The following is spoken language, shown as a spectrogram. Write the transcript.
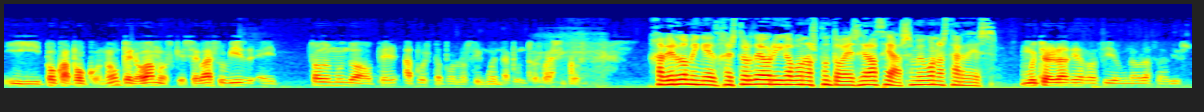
y poco a poco, ¿no? Pero vamos, que se va a subir. Eh, todo el mundo ha, puesto por los 50 puntos básicos. Javier Domínguez, gestor de origabonos.es. Gracias. Muy buenas tardes. Muchas gracias, Rocío. Un abrazo. Adiós.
